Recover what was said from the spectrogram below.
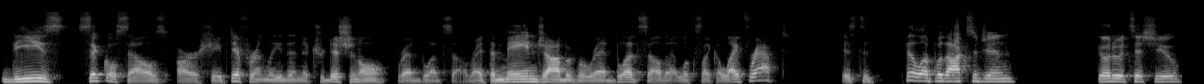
these sickle cells are shaped differently than a traditional red blood cell, right? The main job of a red blood cell that looks like a life raft is to fill up with oxygen, go to a tissue,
